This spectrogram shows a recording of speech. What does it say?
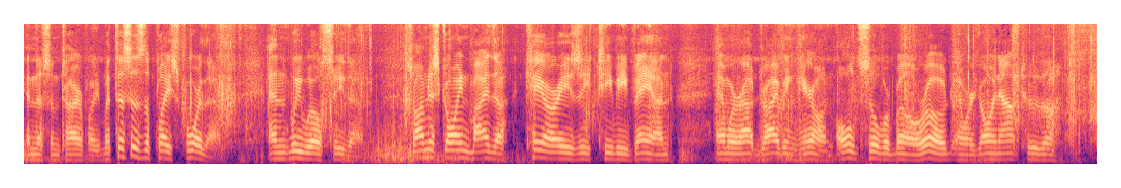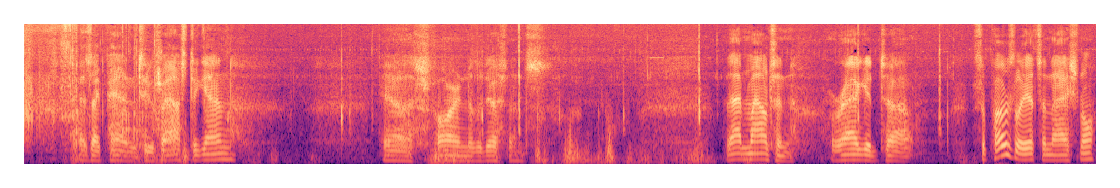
in this entire place. But this is the place for them, and we will see them. So I'm just going by the KRAZ TV van, and we're out driving here on Old Silver Bell Road, and we're going out to the, as I pan too fast again, yeah, it's far into the distance. That mountain, Ragged Top. Supposedly it's a national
